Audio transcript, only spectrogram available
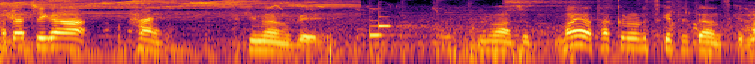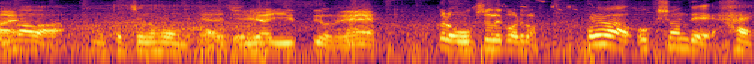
形が、はい、好きなので、今はちょっと、前はタクロールつけてたんですけど、はい。今はもうこっちの方に変えてジュリアリいいっすよね。これオークションで買われたの？これはオークションで、はい。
